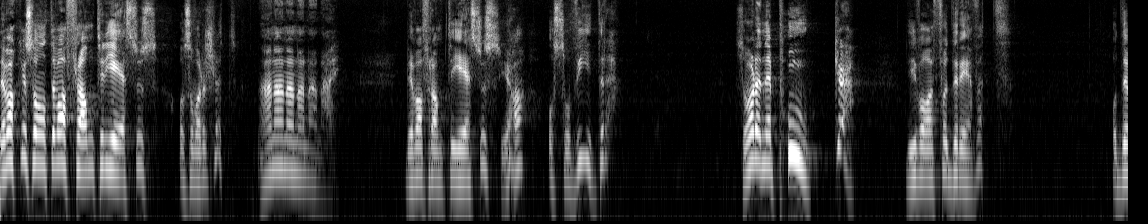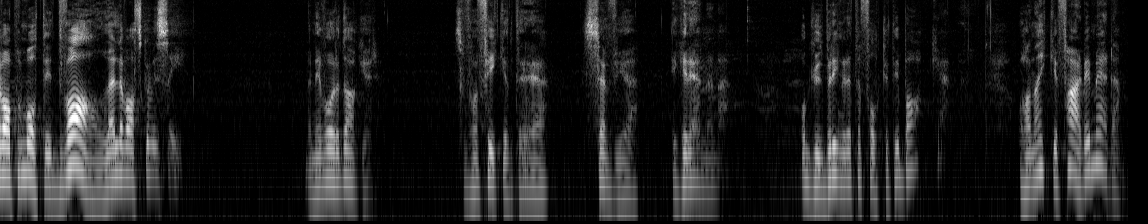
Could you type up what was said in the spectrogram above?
Det var ikke sånn at det var fram til Jesus, og så var det slutt. Nei, nei, nei. nei, nei. Det var fram til Jesus, ja, og så videre. Så var det en epoke de var fordrevet. Og det var på en måte i dvale, eller hva skal vi si. Men i våre dager så får fikentreet sevje i grenene. Og Gud bringer dette folket tilbake. Og han er ikke ferdig med dem.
